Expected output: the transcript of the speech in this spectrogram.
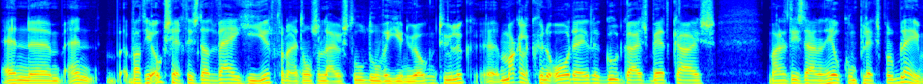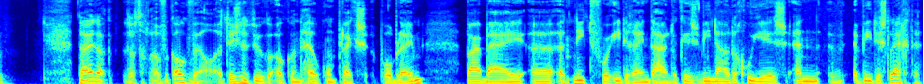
En, en wat hij ook zegt is dat wij hier, vanuit onze luie stoel... doen we hier nu ook natuurlijk, makkelijk kunnen oordelen. Good guys, bad guys. Maar het is daar een heel complex probleem. Nou, dat, dat geloof ik ook wel. Het is natuurlijk ook een heel complex probleem... waarbij uh, het niet voor iedereen duidelijk is... wie nou de goede is en wie de slechte.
